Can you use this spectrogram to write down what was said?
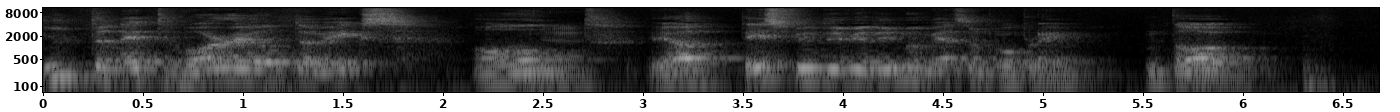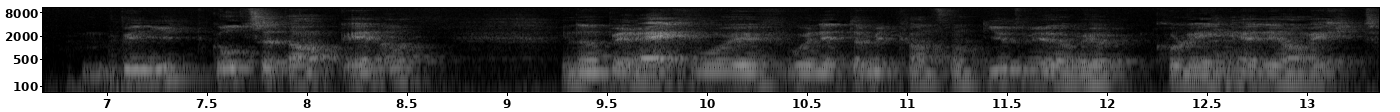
Internet-Warrior unterwegs. Und ja. ja, das finde ich wird immer mehr zum Problem. Und da bin ich Gott sei Dank eh noch in einem Bereich, wo ich, wo ich nicht damit konfrontiert werde. Aber ich habe Kollegen, die haben echt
